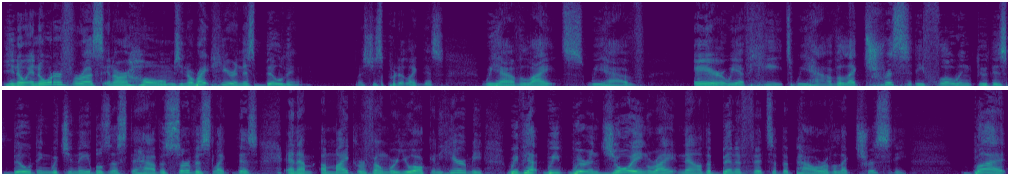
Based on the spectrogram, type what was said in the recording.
you know, in order for us in our homes, you know, right here in this building, let's just put it like this we have lights, we have air, we have heat, we have electricity flowing through this building, which enables us to have a service like this and a, a microphone where you all can hear me. We've had, we, we're enjoying right now the benefits of the power of electricity. But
